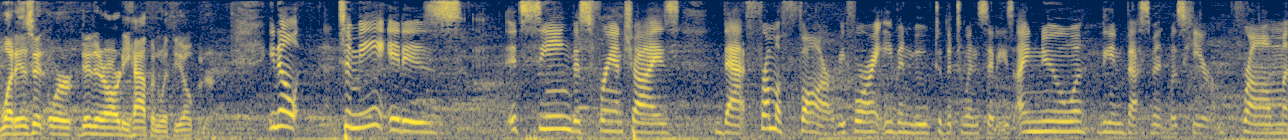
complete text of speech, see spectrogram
What is it, or did it already happen with the opener? You know, to me, it is it's seeing this franchise that from afar, before I even moved to the Twin Cities, I knew the investment was here from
